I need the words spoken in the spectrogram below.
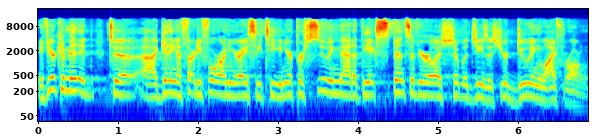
If you're committed to uh, getting a 34 on your ACT and you're pursuing that at the expense of your relationship with Jesus, you're doing life wrong.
